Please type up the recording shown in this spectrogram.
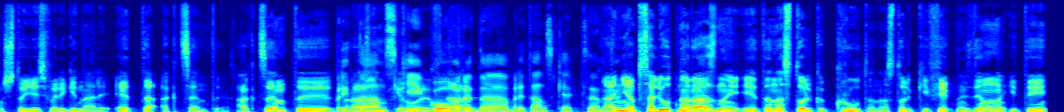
что есть в оригинале. Это акценты. Акценты Британские героев, говоры, да. да, британские акценты. Они абсолютно разные, и это настолько круто, настолько эффектно сделано, и ты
